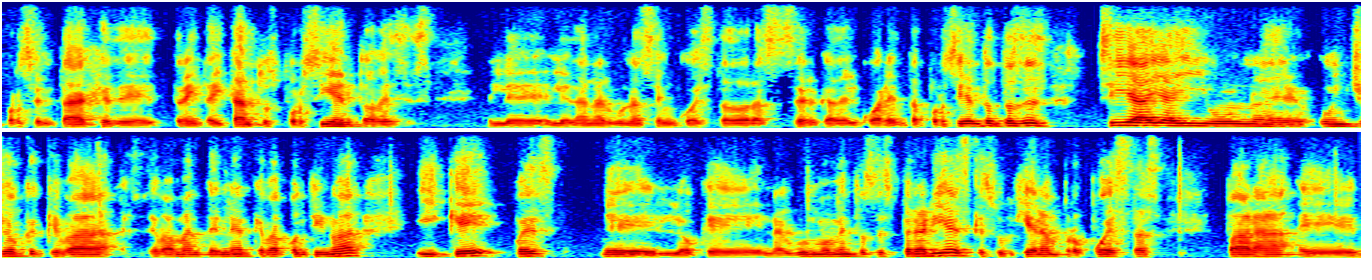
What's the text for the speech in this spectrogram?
porcentaje de treinta y tantos por ciento, a veces le, dan algunas encuestadoras cerca del 40%. Entonces, sí hay ahí un, eh, un, choque que va, se va a mantener, que va a continuar y que, pues, eh, lo que en algún momento se esperaría es que surgieran propuestas para eh,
